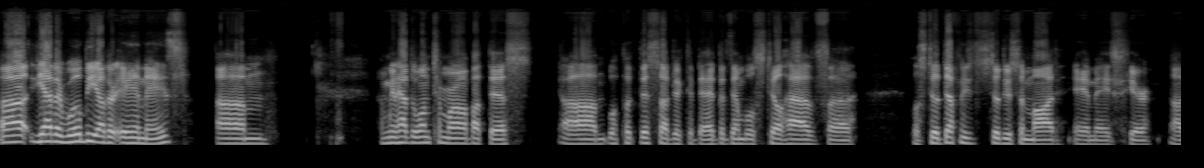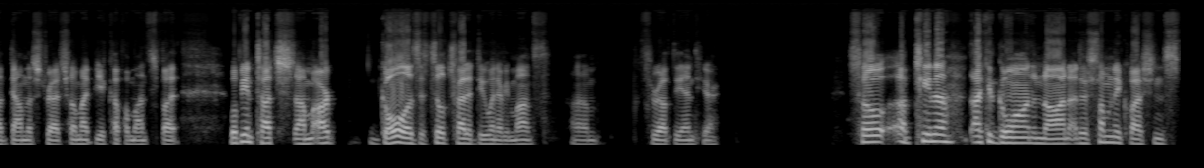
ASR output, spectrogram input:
Uh, yeah, there will be other AMAs. Um, I'm gonna have the one tomorrow about this. Um, we'll put this subject to bed, but then we'll still have uh, we'll still definitely still do some mod AMAs here uh, down the stretch. So it might be a couple months, but we'll be in touch. Um, our goal is to still try to do one every month um, throughout the end here. So, uh, Tina, I could go on and on. There's so many questions,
